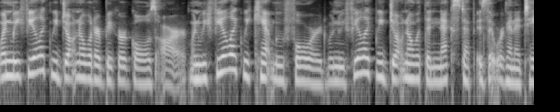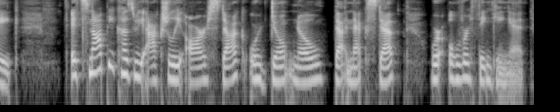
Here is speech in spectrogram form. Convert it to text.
when we feel like we don't know what our bigger goals are, when we feel like we can't move forward, when we feel like we don't know what the next step is that we're going to take, it's not because we actually are stuck or don't know that next step. We're overthinking it.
